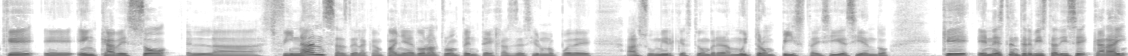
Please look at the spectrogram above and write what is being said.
que eh, encabezó las finanzas de la campaña de Donald Trump en Texas, es decir, uno puede asumir que este hombre era muy trompista y sigue siendo, que en esta entrevista dice, caray,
